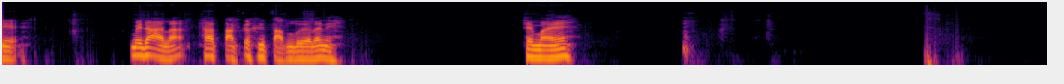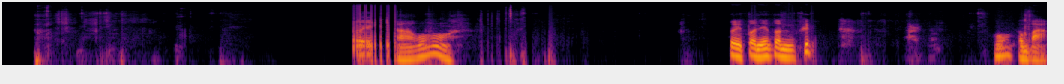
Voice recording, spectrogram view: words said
นี่ไม่ได้แล้วถ้าตัดก็คือตัดเลยแล้วนี่ ใช่ไหมเอา ต้นต้นนี้ต้นพิษโอ้กระบาก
